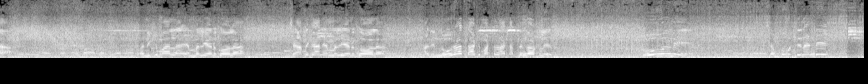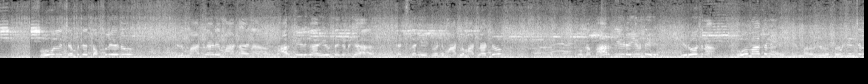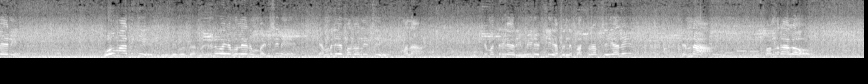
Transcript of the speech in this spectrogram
పనికిమాల ఎమ్మెల్యే అనుకోవాలా? చేతకాని ఎమ్మెల్యే అనుకోవాలా? అది నోరా తాటి మట్ట నాకు అర్థం కావట్లేదు. గోవుల్ని చంపుకు తినండి. గోవుల్ని చంపితే తప్పులేదు ఇది మాట్లాడే మాట ఆయన. భారతీయుడిగా అయి ఉంటే కనుక ఖచ్చితంగా ఇటువంటి మాటలు మాట్లాడు ఒక భారతీయుడు అయ్యుండి ఈ రోజున గోమాతని సూచించలేని గోమాతకి విలువ ఇవ్వలేని మనిషిని ఎమ్మెల్యే పదవి నుంచి మన ముఖ్యమంత్రి గారు ఇమీడియట్లీ అతన్ని బర్తరఫ్ చేయాలి. నిన్న స్పందనలో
